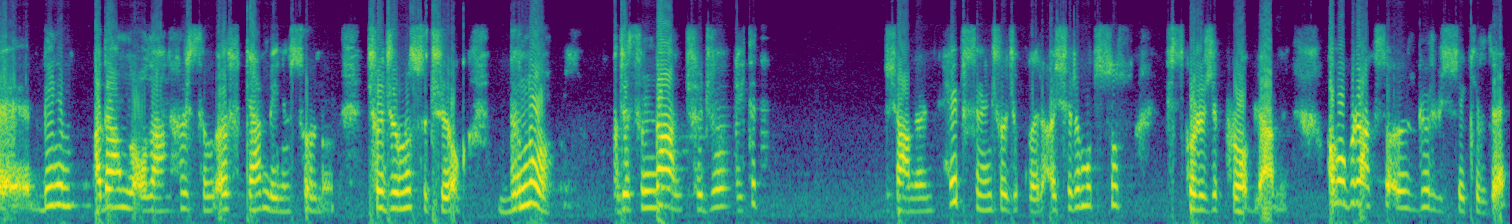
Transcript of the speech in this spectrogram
Ee, benim adamla olan hırsım, öfkem benim sorunum. Çocuğumun suçu yok. Bunu kocasından çocuğu tehdit çalışanların hepsinin çocukları aşırı mutsuz, psikolojik problemli. Ama bıraksa özgür bir şekilde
